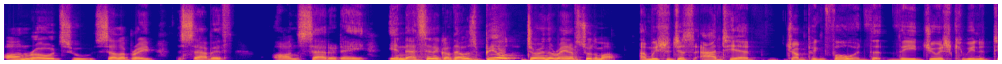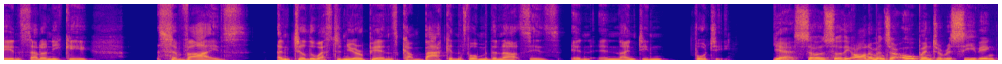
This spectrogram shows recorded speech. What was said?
on Rhodes who celebrate the Sabbath on Saturday in that synagogue that was built during the reign of Suleiman. And we should just add here, jumping forward, that the Jewish community in Saloniki survives until the Western Europeans come back in the form of the Nazis in, in 1940. Yes, so so the Ottomans are open to receiving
